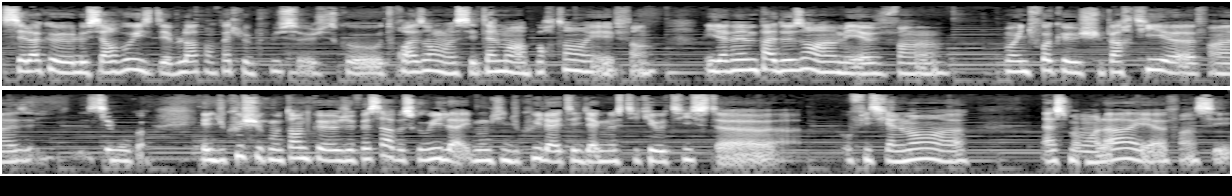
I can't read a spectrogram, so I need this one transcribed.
C'est là que le cerveau il se développe en fait le plus euh, jusqu'aux 3 ans. C'est tellement important. Et enfin, il a même pas 2 ans, hein, mais enfin, moi une fois que je suis partie, enfin c'est bon quoi. Et du coup, je suis contente que j'ai fait ça parce que oui, donc du coup, il a été diagnostiqué autiste officiellement euh, à ce moment-là. Et euh, enfin, c'est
